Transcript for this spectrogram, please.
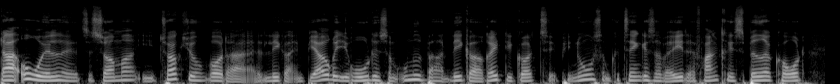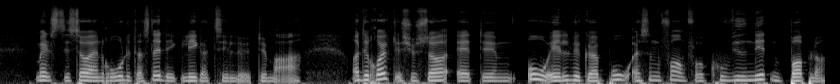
der er OL øh, til sommer i Tokyo, hvor der ligger en bjergrig rute, som umiddelbart ligger rigtig godt til Pinot, som kan tænke sig at være et af Frankrigs bedre kort, mens det så er en rute, der slet ikke ligger til øh, Demar. Og det rygtes jo så, at øh, OL vil gøre brug af sådan en form for covid-19-bobler,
